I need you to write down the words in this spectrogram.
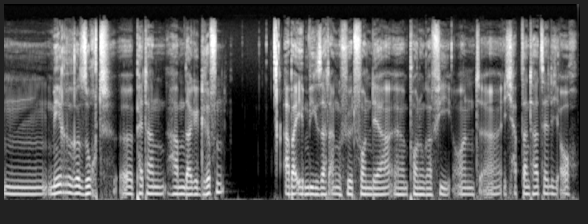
M mehrere Suchtpattern äh, haben da gegriffen. Aber eben, wie gesagt, angeführt von der äh, Pornografie. Und äh, ich habe dann tatsächlich auch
